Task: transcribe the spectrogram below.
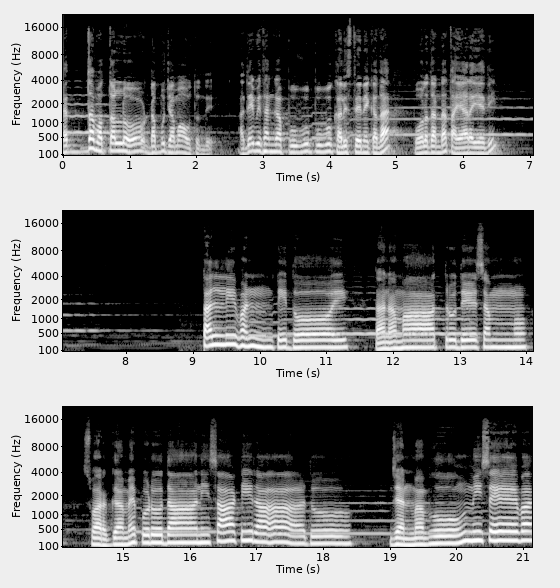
పెద్ద మొత్తంలో డబ్బు జమ అవుతుంది. అదేవిధంగా పువ్వు పువ్వు కలిస్తేనే కదా పూలదండ తయారయ్యేది. తల్లి వంటి దోయ్ తన మాతృదేశము స్వర్గమెప్పుడు దాని సాటి రాదు. జన్మభూమి సేవ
